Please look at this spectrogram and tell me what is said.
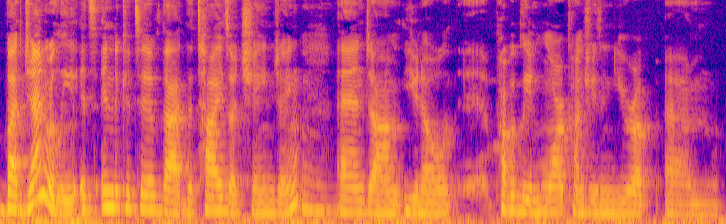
But generally, it's indicative that the tides are changing. Mm. And, um, you know, probably in more countries in Europe, um,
